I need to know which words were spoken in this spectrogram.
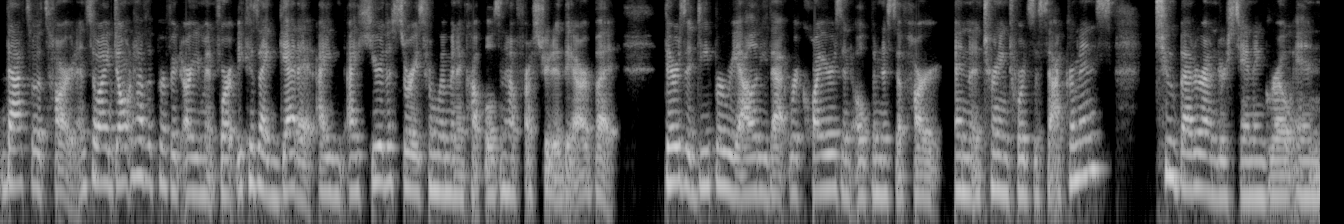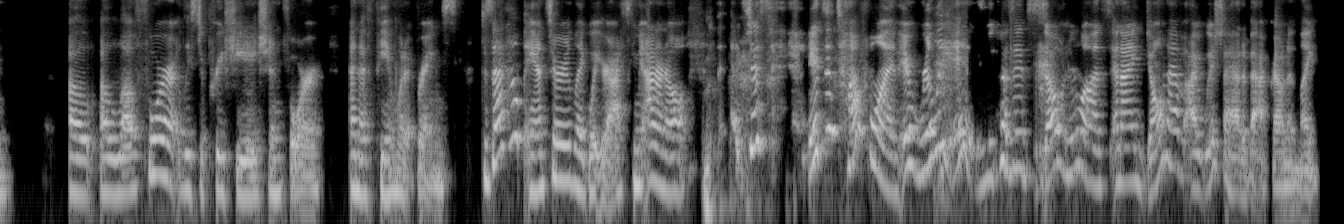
that's what's hard. And so I don't have the perfect argument for it because I get it. I, I hear the stories from women and couples and how frustrated they are, but there's a deeper reality that requires an openness of heart and a turning towards the sacraments to better understand and grow in a, a love for, or at least appreciation for NFP and what it brings. Does that help answer like what you're asking me? I don't know. It's just it's a tough one. It really is because it's so nuanced and I don't have I wish I had a background in like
